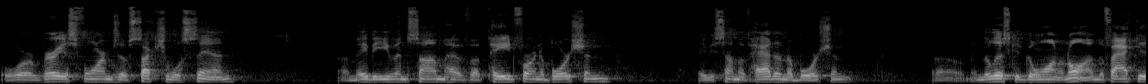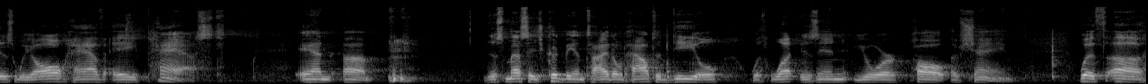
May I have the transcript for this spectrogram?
or various forms of sexual sin. Uh, maybe even some have paid for an abortion Maybe some have had an abortion. Um, and the list could go on and on. The fact is, we all have a past. And um, this message could be entitled, How to Deal with What is in Your Hall of Shame. With uh,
